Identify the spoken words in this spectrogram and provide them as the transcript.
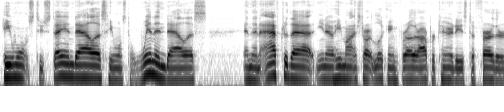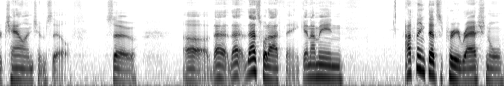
he wants to stay in Dallas. He wants to win in Dallas and then after that, you know, he might start looking for other opportunities to further challenge himself. So uh, that that that's what I think, and I mean, I think that's a pretty rational,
